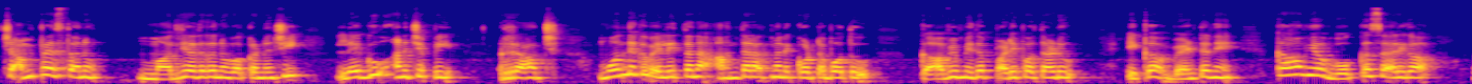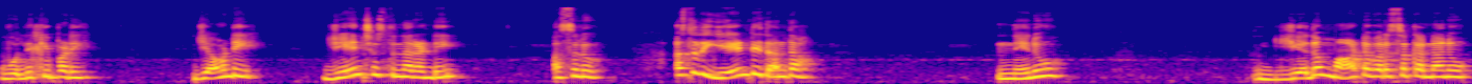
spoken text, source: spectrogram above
చంపేస్తాను. మర్యాదగా నువ్వు అక్కడి నుంచి లెగు అని చెప్పి రాజ్ ముందుకు వెళ్ళి తన అంతరాత్మని కొట్టబోతూ కావ్య మీద పడిపోతాడు. ఇక వెంటనే కావ్య ఒక్కసారిగా ఉలికిపడి ఏమండి? ఏం చేస్తున్నారండి? అసలు అసలు ఏంటిదంతా? నేను ఏదో మాట వరుస కన్నాను.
